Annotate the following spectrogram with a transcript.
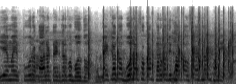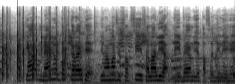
ये मैं पूरा काला टाइट करको बोलता हूँ टाइट करता तो बोल ऐसा काम कर को दिखाता उसका नाम फनी अब क्या मैनुअल टेस्ट कराए थे फिर हमारे से सबसे सलाह लिया। नहीं भैया मुझे तसली नहीं है।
